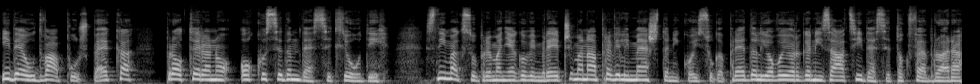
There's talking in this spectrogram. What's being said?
Ide u dva pushbacka, proterano oko 70 ljudi. Snimak su prema njegovim rečima napravili meštani koji su ga predali ovoj organizaciji 10. februara.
